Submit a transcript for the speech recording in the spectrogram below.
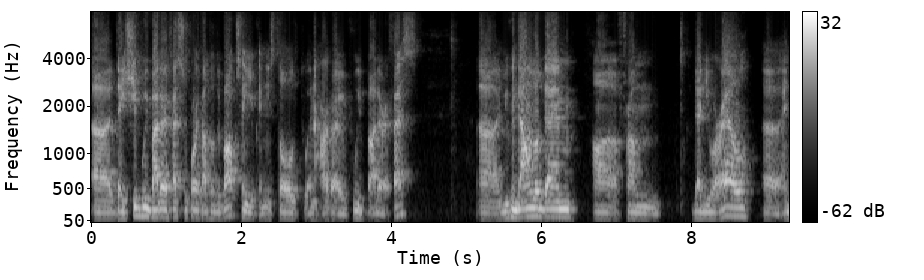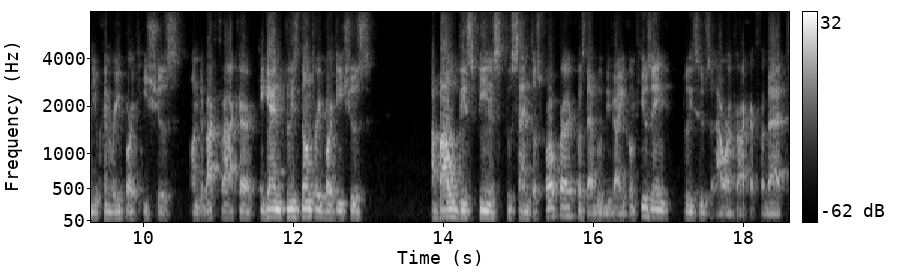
Uh, they ship with Btrfs support out of the box, and you can install to an hard drive with Btrfs. Uh, you can download them uh, from that URL, uh, and you can report issues on the backtracker. Again, please don't report issues about these spins to CentOS proper, because that would be very confusing. Please use our tracker for that.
